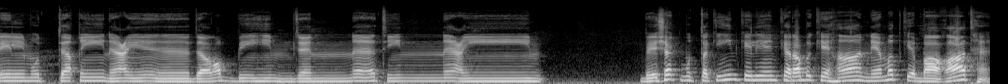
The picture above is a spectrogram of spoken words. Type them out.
للمتقین عند ربهم جنات النعیم بے شک متقین کے لیے ان کے رب کے ہاں نعمت کے باغات ہیں۔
